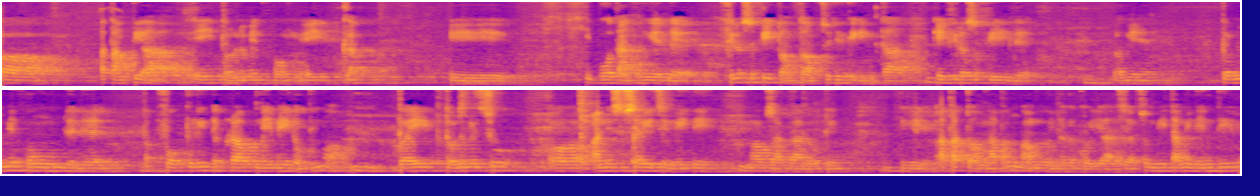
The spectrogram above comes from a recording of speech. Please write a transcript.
uh, atampia a tournament kong a club i i botan kong le philosophy tom tom chu jin ke ta ke philosophy le bagi tournament kong le le for pulling the crowd may may lo di mo. To ai tournament chu uh, unnecessary chi mai ni mau za ta lo din i apat to nga bang mam lo na ko ya ja chu mi tamin hindi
